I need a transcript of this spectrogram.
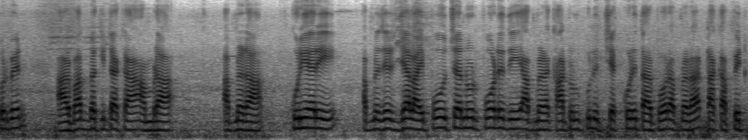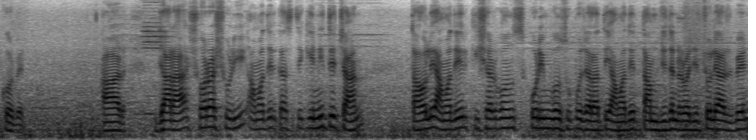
করবেন। আর বাদ বাকি টাকা আমরা আপনারা কুরিয়ারে আপনাদের জেলায় পৌঁছানোর পরে দিয়ে আপনারা কার্টুন খুলে চেক করে তারপর আপনারা টাকা পেড করবেন। আর যারা সরাসরি আমাদের কাছ থেকে নিতে চান, তাহলে আমাদের কিশোরগঞ্জ, করিমগঞ্জ উপজেলাতে আমাদের তামজিদানের বাজে চলে আসবেন।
